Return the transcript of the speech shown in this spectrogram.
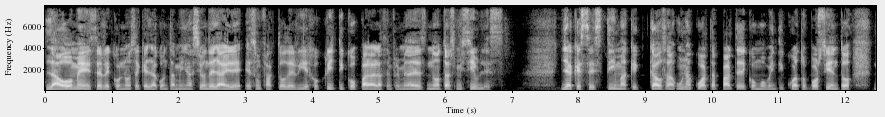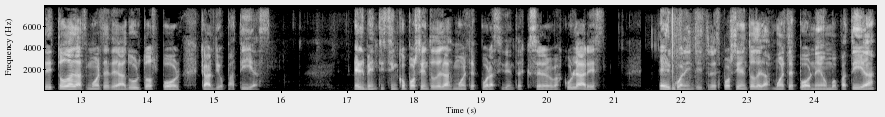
La OMS reconoce que la contaminación del aire es un factor de riesgo crítico para las enfermedades no transmisibles ya que se estima que causa una cuarta parte de como 24% de todas las muertes de adultos por cardiopatías, el 25% de las muertes por accidentes cerebrovasculares, el 43% de las muertes por neumopatía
